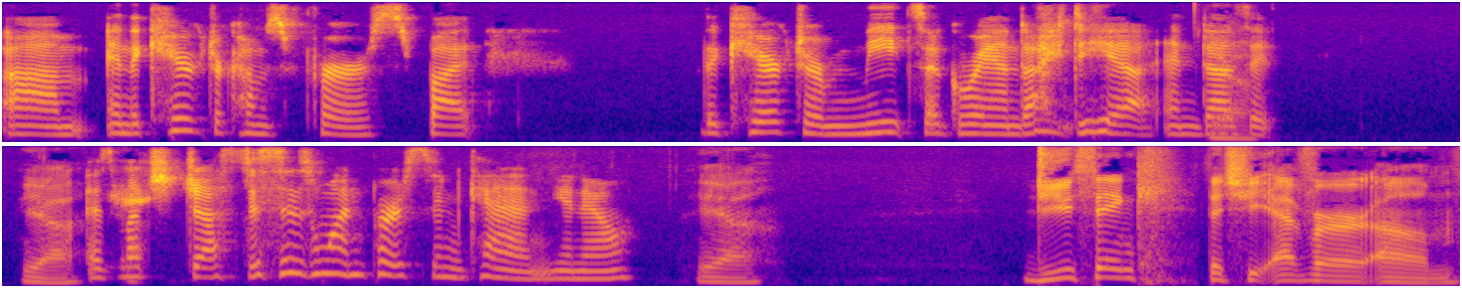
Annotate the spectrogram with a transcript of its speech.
um, and the character comes first but the character meets a grand idea and does yeah. it yeah. as much justice as one person can you know? Yeah. Do you think that she ever um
